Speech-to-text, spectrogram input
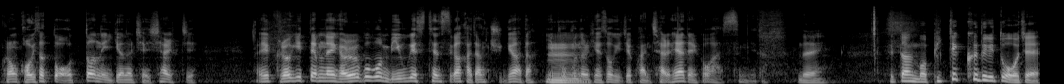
그럼 거기서 또 어떤 의견을 제시할지. 예, 그러기 때문에 결국은 미국의 스탠스가 가장 중요하다. 이 음. 부분을 계속 이제 관찰을 해야 될 것 같습니다. 네. 일단 뭐 빅테크들이 또 어제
